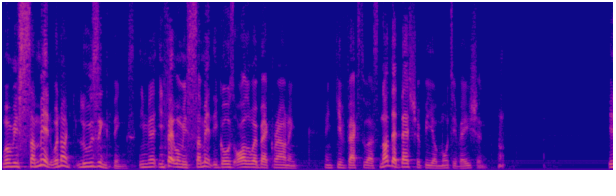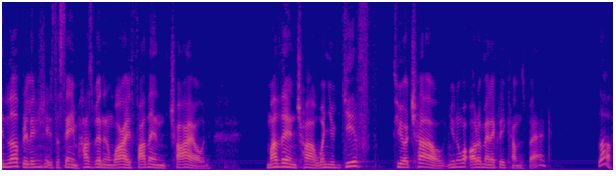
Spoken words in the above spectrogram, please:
When we submit, we're not losing things. In fact, when we submit, it goes all the way back around and, and give back to us. Not that that should be your motivation. In love relationship, is the same. Husband and wife, father and child, mother and child. When you give to your child, you know what automatically comes back? Love.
